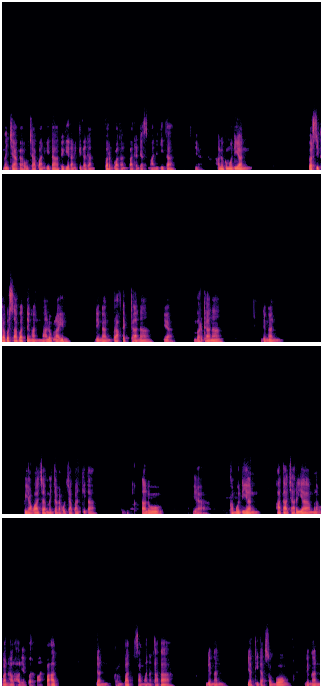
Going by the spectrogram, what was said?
menjaga ucapan kita, pikiran kita dan perbuatan badan jasmani kita. Ya. Lalu kemudian bersikap bersahabat dengan makhluk lain dengan praktek dana, ya berdana dengan piawaca menjaga ucapan kita. Lalu ya kemudian atak carya, melakukan hal-hal yang bermanfaat. Dan keempat, sama tata dengan yang tidak sombong, dengan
